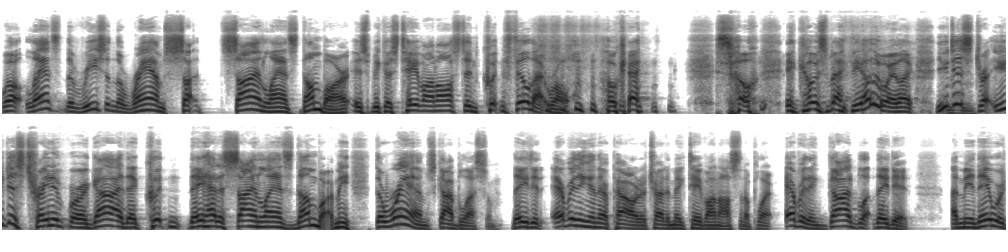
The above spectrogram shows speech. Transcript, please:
Well, Lance, the reason the Rams si- signed Lance Dunbar is because Tavon Austin couldn't fill that role. okay, so it goes back the other way. Like you just mm-hmm. tra- you just traded for a guy that couldn't. They had to sign Lance Dunbar. I mean, the Rams, God bless them, they did everything in their power to try to make Tavon Austin a player. Everything, God bless, they did. I mean, they were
